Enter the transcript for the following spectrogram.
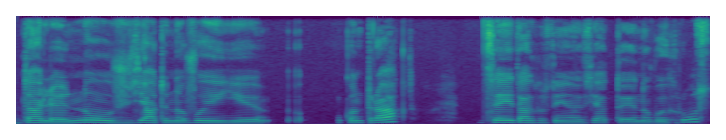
Далі, ну, взяти новий контракт. Це і так зрозуміло взяти новий груз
